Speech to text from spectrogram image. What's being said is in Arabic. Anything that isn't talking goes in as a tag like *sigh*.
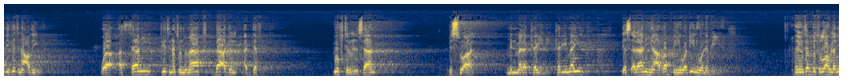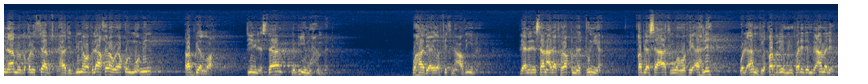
هذه فتنة عظيمة. والثاني فتنة الممات بعد الدفن. يفتن الإنسان بالسؤال من ملكين كريمين يسألانه عن ربه ودينه ونبيه. فيثبت الله الذين آمنوا بالقول الثابت في الحياة الدنيا وفي الآخرة ويقول المؤمن ربي الله دين الإسلام نبيه محمد. وهذه أيضا فتنة عظيمة لأن الإنسان على فراق من الدنيا. قبل ساعات وهو في أهله والآن في قبره منفردا بعمله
